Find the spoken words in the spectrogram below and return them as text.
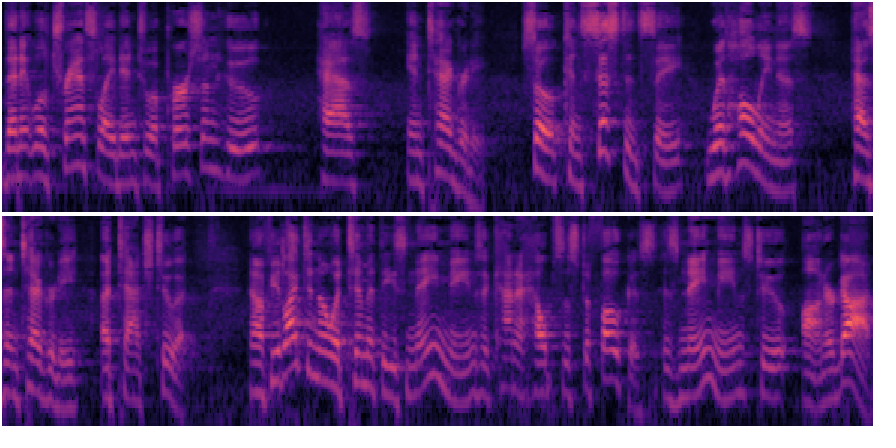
then it will translate into a person who has integrity. So, consistency with holiness has integrity attached to it. Now, if you'd like to know what Timothy's name means, it kind of helps us to focus. His name means to honor God.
